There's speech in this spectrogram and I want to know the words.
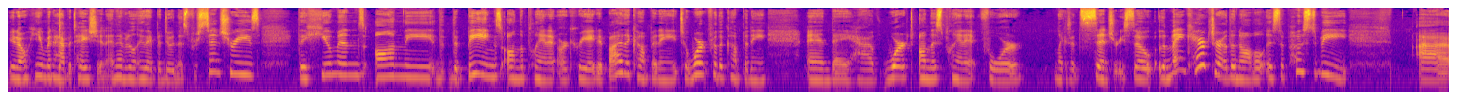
you know, human habitation. And evidently they've been doing this for centuries. The humans on the, the beings on the planet are created by the company to work for the company and they have worked on this planet for, like I said, centuries. So the main character of the novel is supposed to be uh,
